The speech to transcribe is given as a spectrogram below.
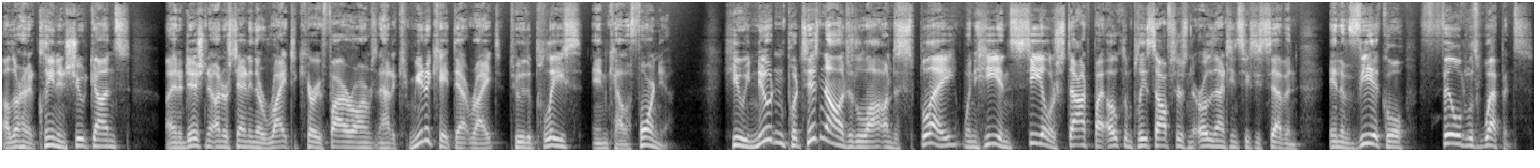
uh, learn how to clean and shoot guns, Uh, in addition to understanding their right to carry firearms and how to communicate that right to the police in California. Huey Newton puts his knowledge of the law on display when he and Seale are stopped by Oakland police officers in early 1967 in a vehicle filled with weapons.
